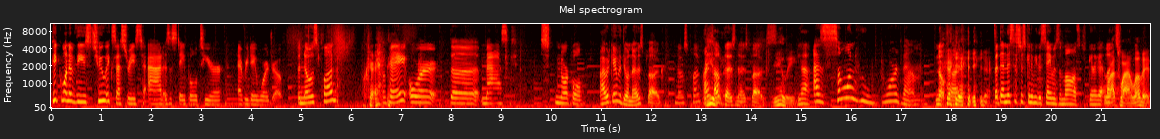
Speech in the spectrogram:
Pick one of these two accessories to add as a staple to your everyday wardrobe. The nose plug, Okay. okay, or the mask snorkel I would go with your nose plug. nose plug. I love those nose plugs. Really? Yeah. As someone who wore them, Not fun. yeah, yeah. But then this is just going to be the same as the mask. You're going to get Well, like that's why I love it.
